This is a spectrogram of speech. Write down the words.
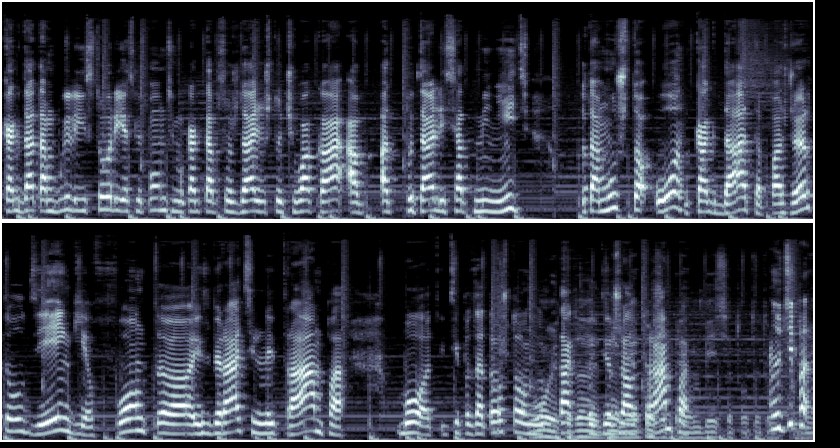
когда там были истории, если помните, мы как-то обсуждали, что чувака об, от, пытались отменить, потому что он когда-то пожертвовал деньги в фонд э, избирательный Трампа, вот, и типа за то, что он Ой, вот так поддержал это Трампа. Бесит, вот ну, типа,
